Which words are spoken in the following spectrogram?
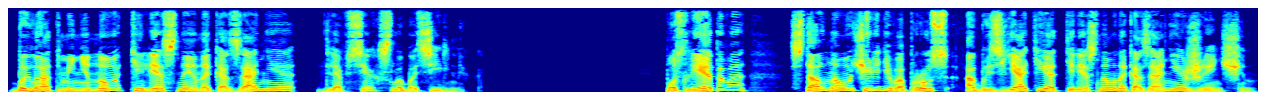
было отменено телесное наказание для всех слабосильных. После этого стал на очереди вопрос об изъятии от телесного наказания женщин.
